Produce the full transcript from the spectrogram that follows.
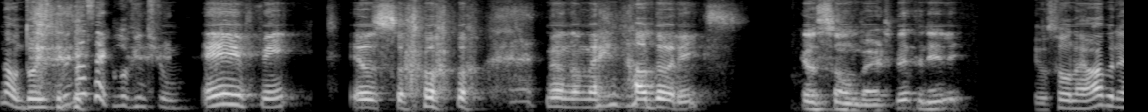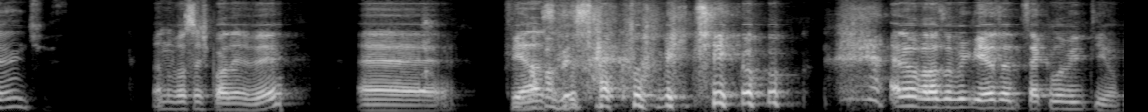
Não, 2000 não é século 21. Enfim, eu sou... Meu nome é Reinaldo Orix. Eu sou Humberto Petrilli. Eu sou o Léo Abrantes. Como vocês podem ver, é... Criança do século XXI. Aí eu vou falar sobre criança do século XXI.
